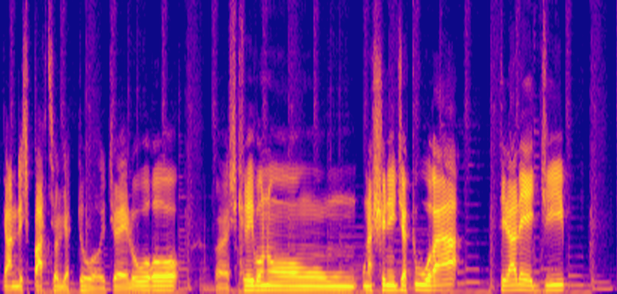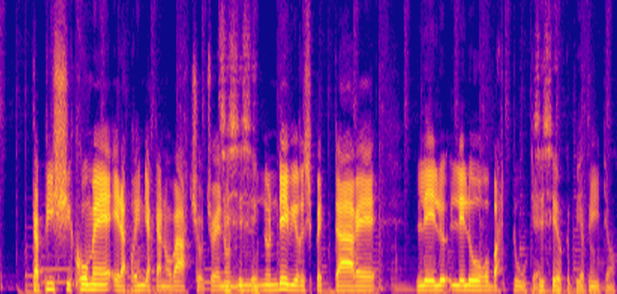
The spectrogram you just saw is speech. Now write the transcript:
grande spazio agli attori. Cioè loro eh, scrivono un, una sceneggiatura, te la leggi, capisci com'è e la prendi a canovaccio, cioè sì, non, sì, sì. non, devi rispettare le, le loro battute. Sì, sì, ho capito. capito?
